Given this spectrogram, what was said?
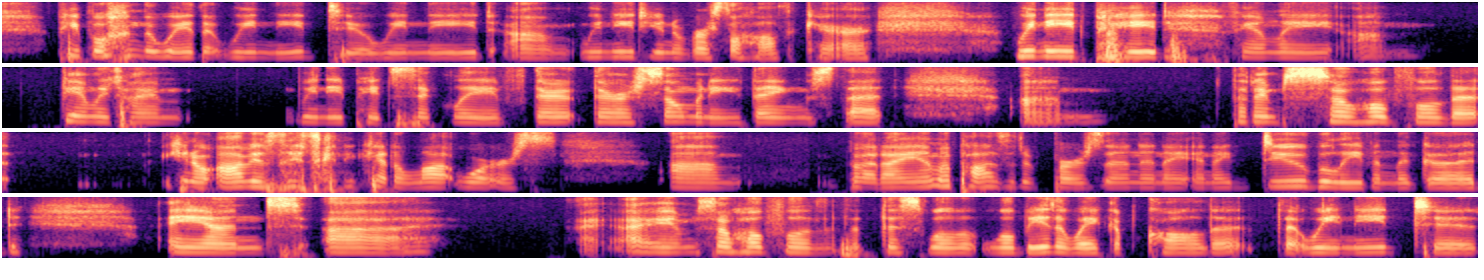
people in the way that we need to. We need um, we need universal health care. We need paid family um, family time we need paid sick leave. There there are so many things that um, that I'm so hopeful that you know obviously it's going to get a lot worse. Um, but I am a positive person and I and I do believe in the good, and uh, I, I am so hopeful that this will will be the wake up call that that we need to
